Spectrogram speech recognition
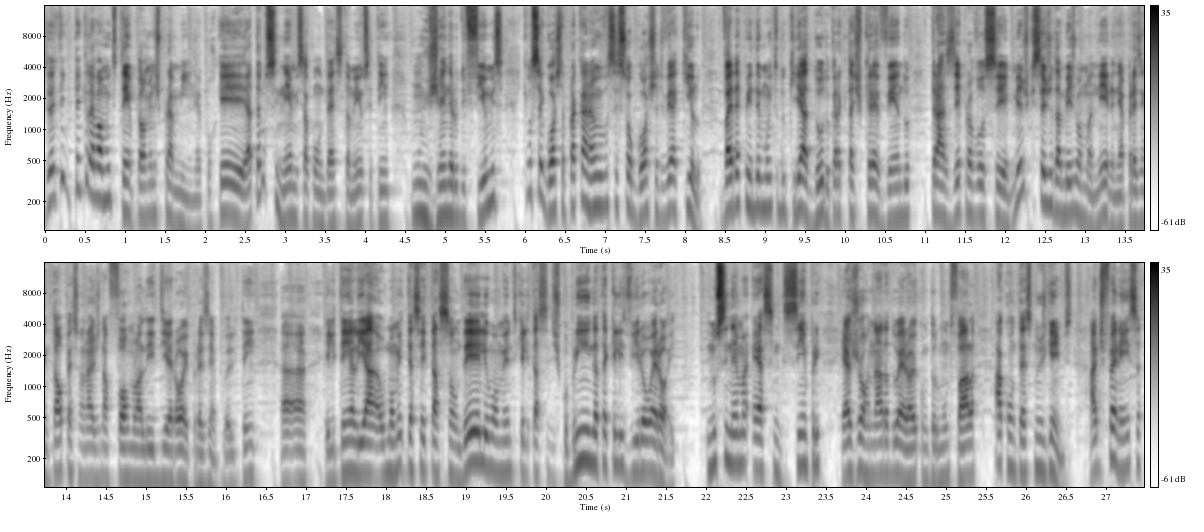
Tem, tem, que levar muito tempo, pelo menos para mim, né? Porque até no cinema isso acontece também. Você tem um gênero de filmes que você gosta pra caramba e você só gosta de ver aquilo. Vai depender muito do criador, do cara que tá escrevendo, trazer para você, mesmo que seja da mesma maneira, né? Apresentar o personagem na fórmula ali de herói, por exemplo. Ele tem, uh, ele tem ali o momento de aceitação dele, o momento que ele tá se descobrindo, até que ele vira o herói. No cinema é assim sempre, é a jornada do herói, como todo mundo fala, acontece nos games. A diferença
